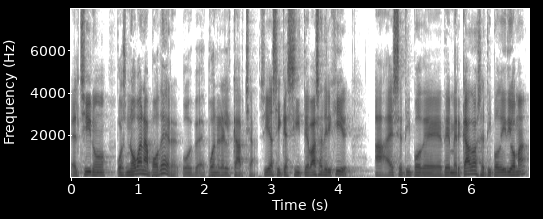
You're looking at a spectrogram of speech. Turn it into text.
el chino, pues no van a poder eh, poner el captcha, ¿sí? Así que si te vas a dirigir a ese tipo de, de mercado, a ese tipo de idioma,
